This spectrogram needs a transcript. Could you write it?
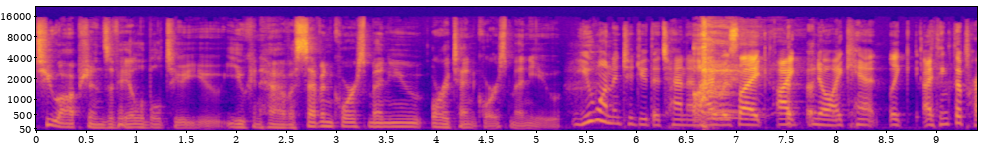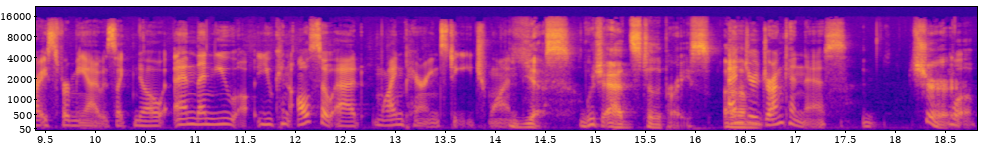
two options available to you. You can have a seven course menu or a ten course menu. you wanted to do the 10 and i was like i no i can't like i think the price for me i was like no and then you you can also add wine pairings to each one Yes, which adds to the price. and Um, your drunkenness sure. well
